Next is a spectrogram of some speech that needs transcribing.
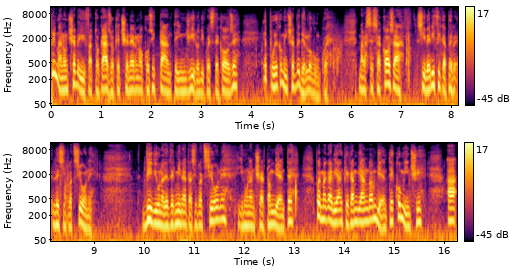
Prima non ci avevi fatto caso che ce n'erano così tante in giro di queste cose, eppure cominci a vederlo ovunque. Ma la stessa cosa si verifica per le situazioni. Vivi una determinata situazione in un certo ambiente, poi magari anche cambiando ambiente cominci a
